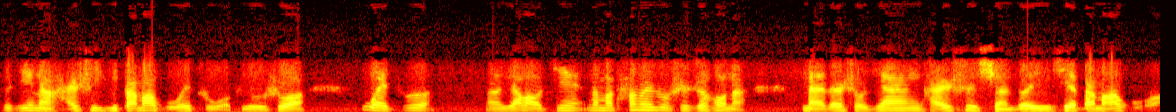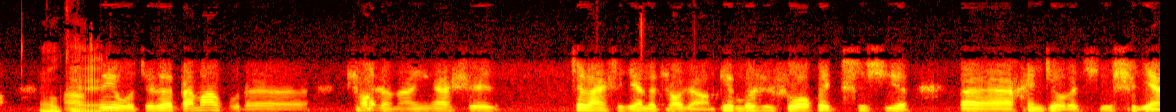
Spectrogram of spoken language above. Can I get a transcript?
资金呢，还是以白马股为主，比如说外资、呃养老金。那么他们入市之后呢，买的首先还是选择一些白马股啊，所 OK，以我觉得白马股的调整呢，应该是这段时间的调整，并不是说会持续呃很久的期时间。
